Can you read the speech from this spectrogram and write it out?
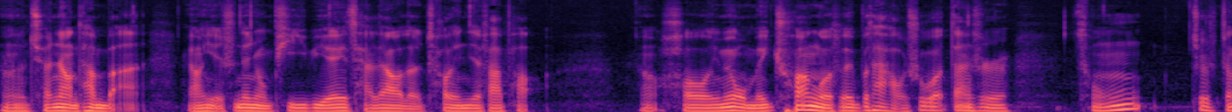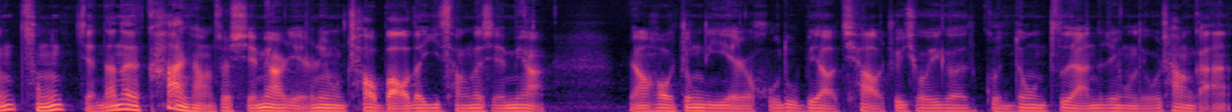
嗯，全掌碳板，然后也是那种 PEBA 材料的超连接发泡。然后因为我没穿过，所以不太好说。但是从就是整从简单的看上，就鞋面也是那种超薄的一层的鞋面，然后中底也是弧度比较翘，追求一个滚动自然的这种流畅感。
